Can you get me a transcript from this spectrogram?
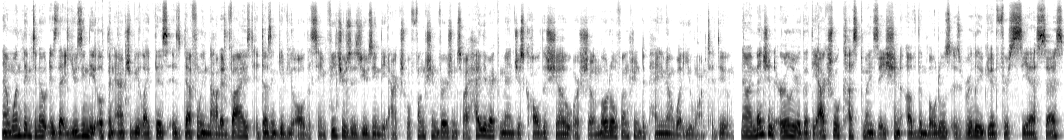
Now, one thing to note is that using the open attribute like this is definitely not advised. It doesn't give you all the same features as using the actual function version. So I highly recommend just call the show or show modal function depending on what you want to do. Now I mentioned earlier that the actual customization of the modals is really good for CSS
